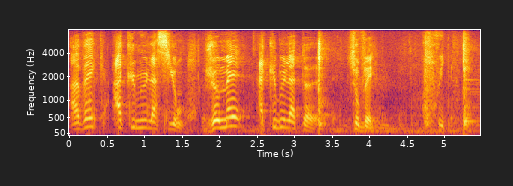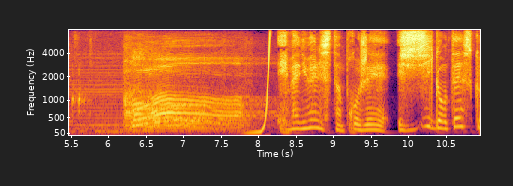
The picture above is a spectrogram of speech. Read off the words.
avec accumulation. Je mets accumulateur. Soufflez. Oh. Emmanuel, c'est un projet gigantesque.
